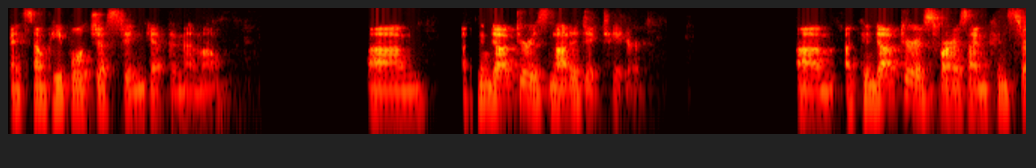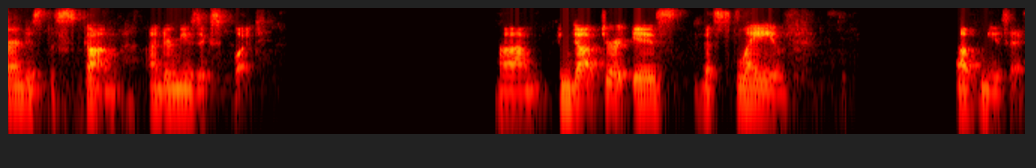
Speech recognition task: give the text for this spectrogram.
and some people just didn't get the memo. Um, a conductor is not a dictator. Um, a conductor, as far as I'm concerned, is the scum under music's foot. Um, conductor is the slave of music.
